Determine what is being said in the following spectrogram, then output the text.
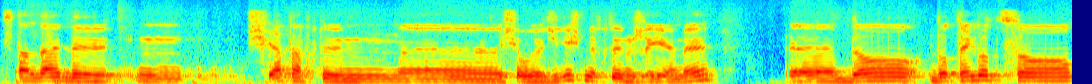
standardy mm, świata, w którym e, się urodziliśmy, w którym żyjemy, do, do tego, co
